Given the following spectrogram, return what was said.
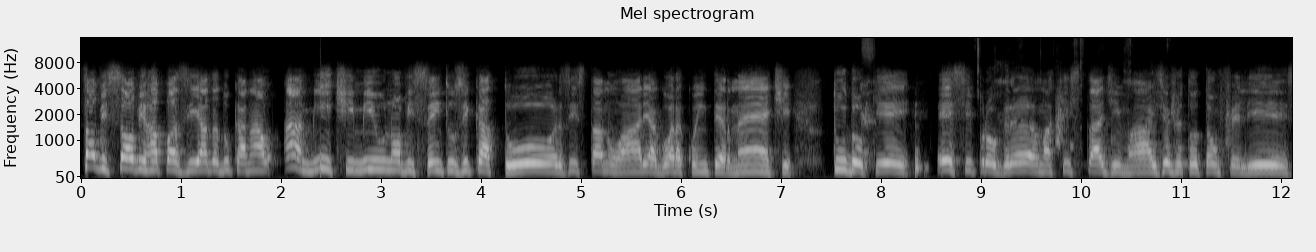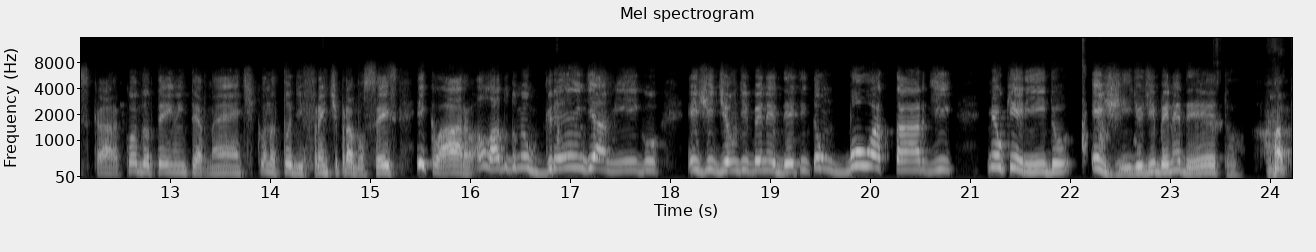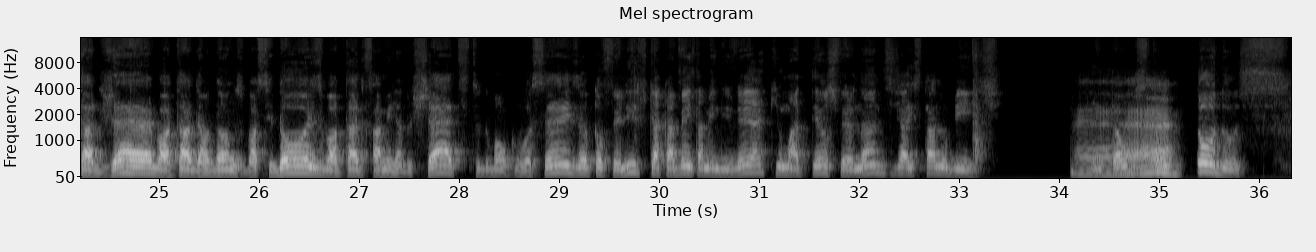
Salve, salve, rapaziada do canal Amit 1914. Está no ar e agora com a internet, tudo ok. Esse programa que está demais. Hoje eu estou tão feliz, cara, quando eu tenho internet, quando eu estou de frente para vocês. E claro, ao lado do meu grande amigo Egidião de Benedetto. Então, boa tarde, meu querido Egídio de Benedetto. Boa tarde, Gé. Boa tarde, Aldão dos bastidores. Boa tarde, família do chat. Tudo bom com vocês? Eu estou feliz porque acabei também de ver que o Matheus Fernandes já está no bid. É... Então, estão todos.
